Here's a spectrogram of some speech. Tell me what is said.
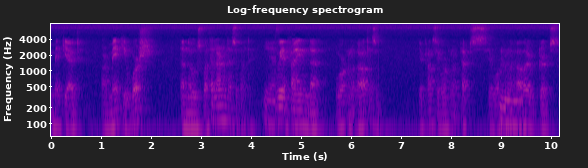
make you out or make you worse than those with a learning disability. Yeah. We had found that working with autism, you're constantly working with PIPs, you're working Mm. with other groups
